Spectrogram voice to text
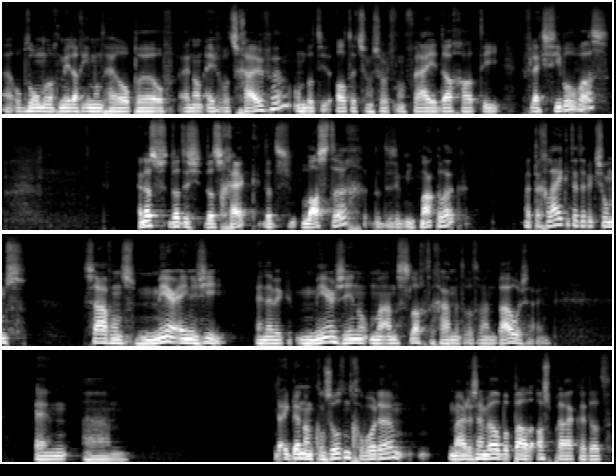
uh, op donderdagmiddag iemand helpen of, en dan even wat schuiven. Omdat hij altijd zo'n soort van vrije dag had die flexibel was. En dat is, dat, is, dat is gek, dat is lastig, dat is ook niet makkelijk. Maar tegelijkertijd heb ik soms s'avonds meer energie. En heb ik meer zin om aan de slag te gaan met wat we aan het bouwen zijn. En ehm, ik ben dan consultant geworden, maar er zijn wel bepaalde afspraken dat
